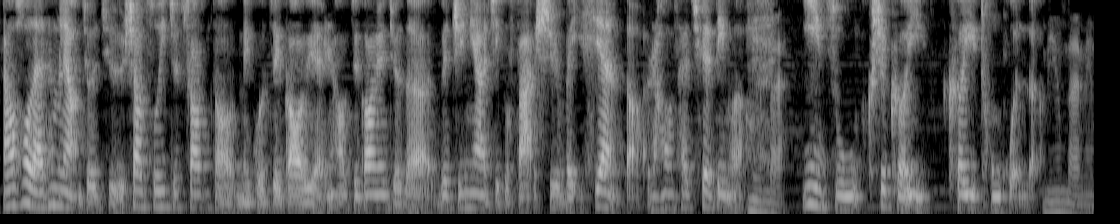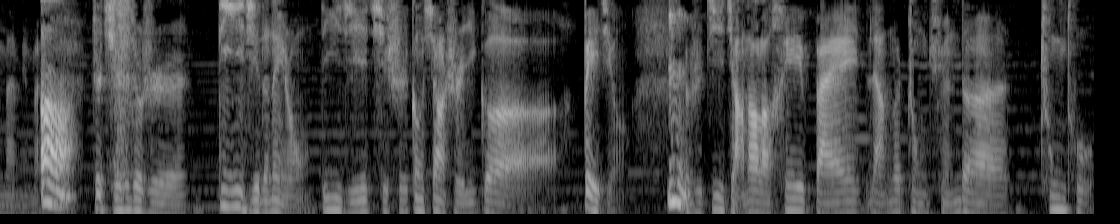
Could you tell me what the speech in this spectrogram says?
然后后来他们俩就去上诉，一直上诉到美国最高院，然后最高院觉得 Virginia 这个法是违宪的，然后才确定了明白，异族是可以可以通婚的。明白，明白，明白。嗯，这其实就是第一集的内容。第一集其实更像是一个背景，嗯就嗯是既讲到了黑白两个种群的冲突，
